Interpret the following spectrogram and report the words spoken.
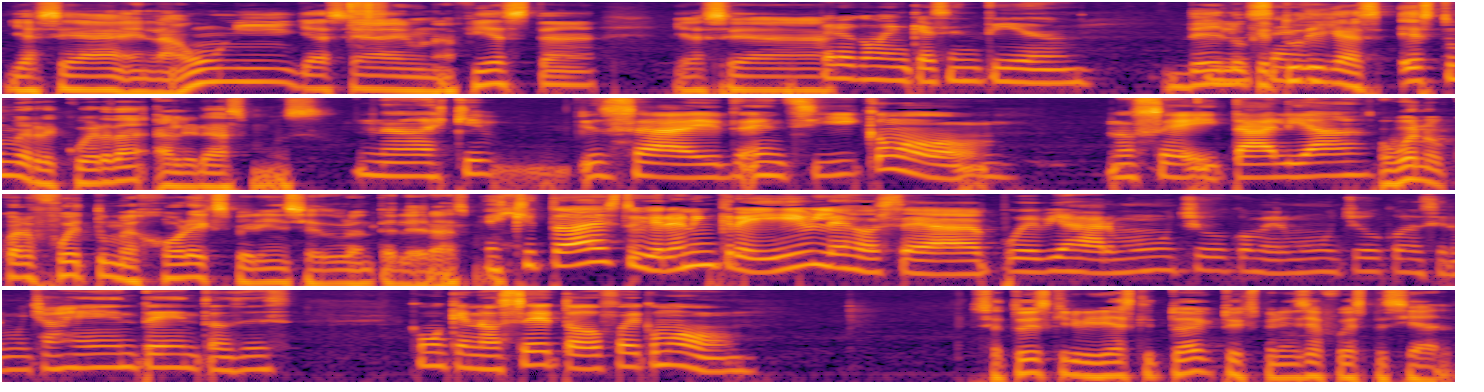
Ya sea en la uni, ya sea en una fiesta, ya sea... Pero como en qué sentido? De lo que tú digas, esto me recuerda al Erasmus. No, es que, o sea, en sí como, no sé, Italia. O bueno, ¿cuál fue tu mejor experiencia durante el Erasmus? Es que todas estuvieron increíbles, o sea, pude viajar mucho, comer mucho, conocer mucha gente, entonces como que no sé, todo fue como... O sea, tú describirías que toda tu experiencia fue especial.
